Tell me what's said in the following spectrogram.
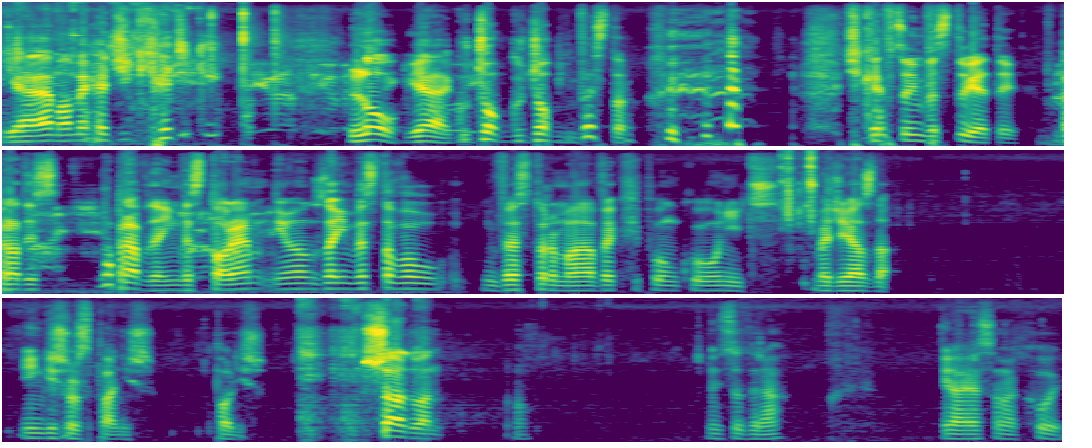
Yeah, mamy hedziki, hedziki. Low, yeah, good job, good job, inwestor. Ciekawe w co inwestuje ty. Brat jest naprawdę inwestorem i on zainwestował... Inwestor ma w ekwipunku nic. Będzie jazda. English or Spanish? Polish. Short one. O. No i co teraz? Ja, ja sam jak chuj.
